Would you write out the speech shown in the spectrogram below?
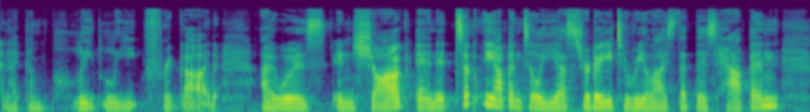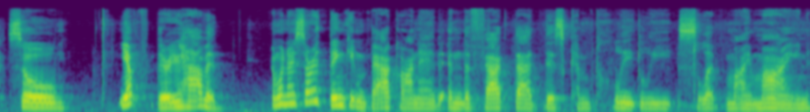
and I completely forgot. I was in shock, and it took me up until yesterday to realize that this happened. So, Yep, there you have it. And when I started thinking back on it and the fact that this completely slipped my mind,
